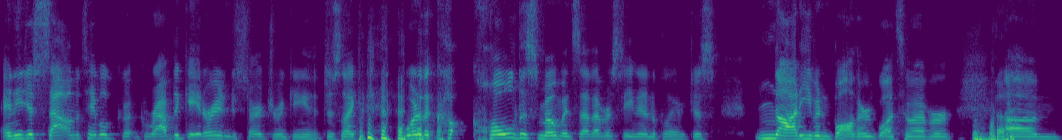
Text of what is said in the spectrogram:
and he just sat on the table, g- grabbed a Gatorade, and just started drinking it. Just like one of the co- coldest moments I've ever seen in a player. Just not even bothered whatsoever. um,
